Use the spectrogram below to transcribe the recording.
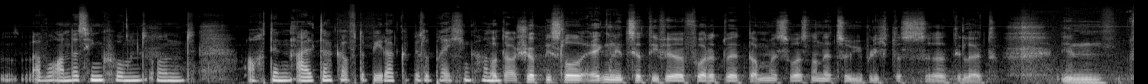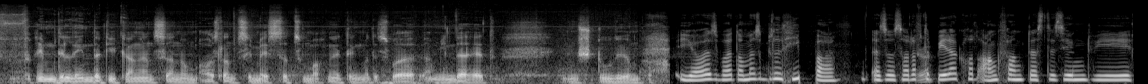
woanders hinkommt und auch den Alltag auf der BEDAG ein bisschen brechen kann. Hat auch schon ein bisschen Eigeninitiative erfordert, weil damals war es noch nicht so üblich, dass äh, die Leute in fremde Länder gegangen sind, um Auslandssemester zu machen. Ich denke mal, das war eine Minderheit im Studium. Ja, es war damals ein bisschen hipper. Also es hat auf ja. der BEDAG gerade angefangen, dass das irgendwie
